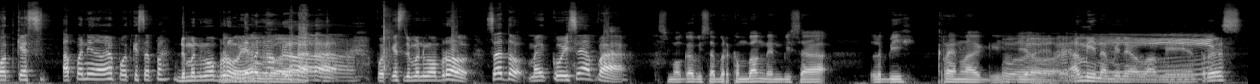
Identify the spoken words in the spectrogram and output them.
podcast apa nih namanya podcast apa? Demen ngobrol ya. Demen ngobrol. podcast demen ngobrol. Satu, make a wish-nya apa? Semoga bisa berkembang dan bisa lebih keren lagi. Yo. amin amin ya Allah amin. Terus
